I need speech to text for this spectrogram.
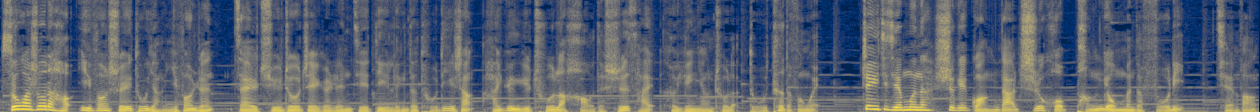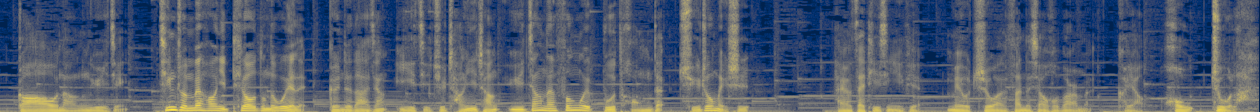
俗话说得好，一方水土养一方人，在衢州这个人杰地灵的土地上，还孕育出了好的食材和酝酿出了独特的风味。这一期节目呢，是给广大吃货朋友们的福利，前方高能预警。请准备好你跳动的味蕾，跟着大江一起去尝一尝与江南风味不同的衢州美食。还要再提醒一遍，没有吃晚饭的小伙伴们可要 hold 住啦！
